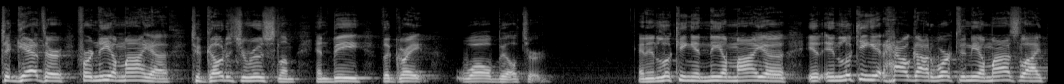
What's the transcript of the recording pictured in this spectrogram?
together for Nehemiah to go to Jerusalem and be the great wall builder. And in looking in Nehemiah, in, looking at how God worked in Nehemiah's life,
